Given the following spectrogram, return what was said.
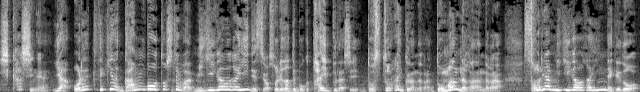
しかしね、いや、俺的な願望としては右側がいいですよ。それだって僕タイプだし、ドストライクなんだから、ど真ん中なんだから、そりゃ右側がいいんだけど、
